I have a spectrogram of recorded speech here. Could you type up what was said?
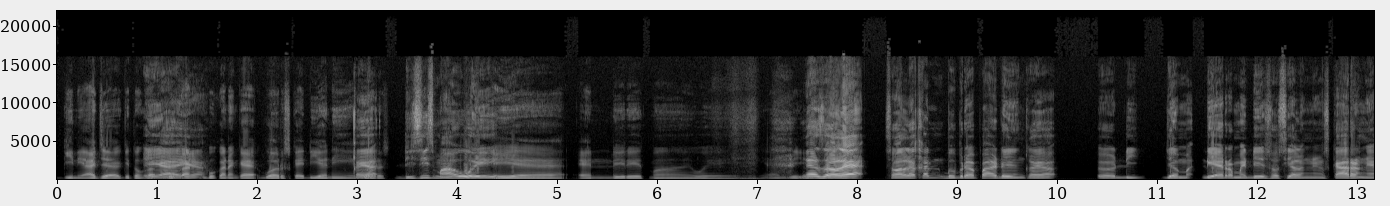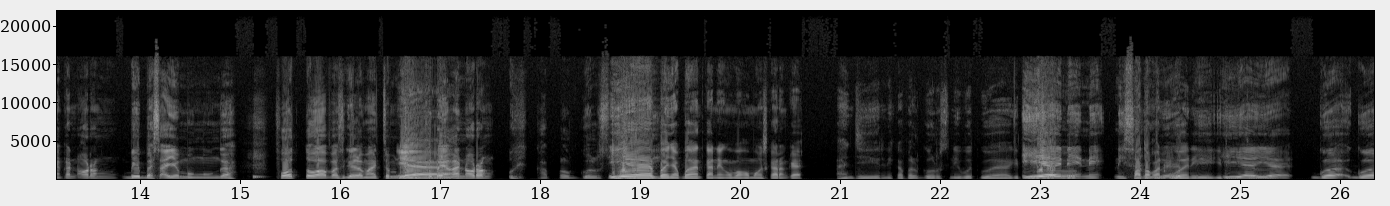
gini aja gitu nggak Iya, bukan iya. bukan yang kayak gue harus kayak dia nih kayak harus this is my way iya and did it my way anjing Nggak soalnya soalnya kan beberapa ada yang kayak eh, di jam di era media sosial yang sekarang ya kan orang bebas aja mau ngunggah foto apa segala macam dan Iya. kebanyakan orang, wih couple goals. iya nih." banyak banget kan yang ngomong-ngomong sekarang kayak anjir ini couple goals nih buat gue gitu Iya ini ini ini seru Patokan gua nih, gitu-gitu. Iya iya, gua gua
